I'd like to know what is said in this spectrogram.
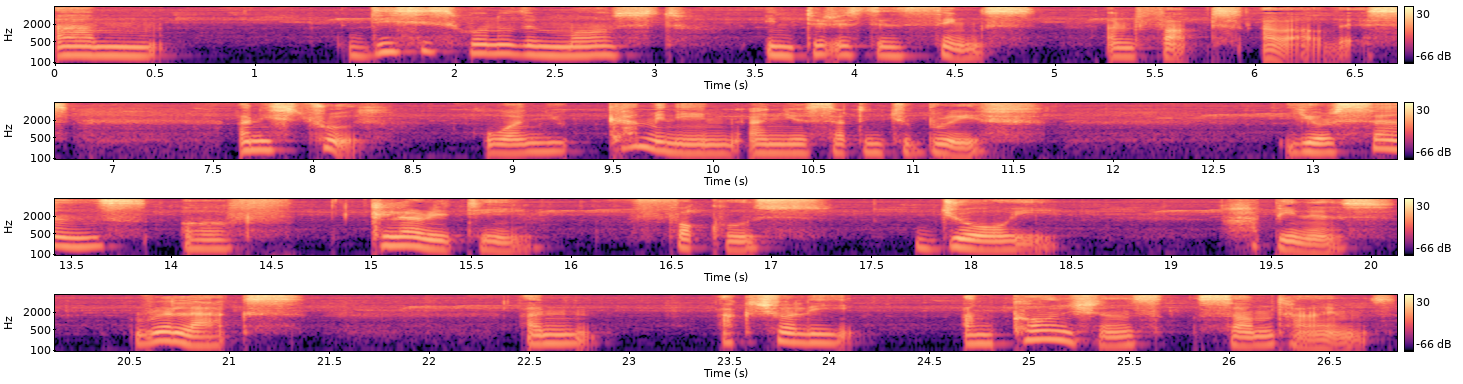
Um, this is one of the most interesting things and facts about this. And it's truth. When you're coming in and you're starting to breathe, your sense of clarity, focus, joy, happiness, relax, and actually unconscious sometimes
